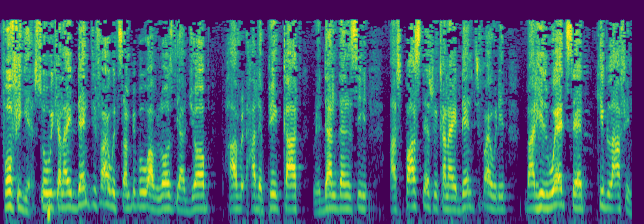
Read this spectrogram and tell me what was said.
four figures. So we can identify with some people who have lost their job, have had a pay cut, redundancy. As pastors, we can identify with it, but his word said, keep laughing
